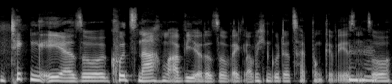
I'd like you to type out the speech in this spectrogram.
ein Ticken eher, so kurz nach dem Abi oder so, wäre, glaube ich, ein guter Zeitpunkt gewesen. Mhm. So,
